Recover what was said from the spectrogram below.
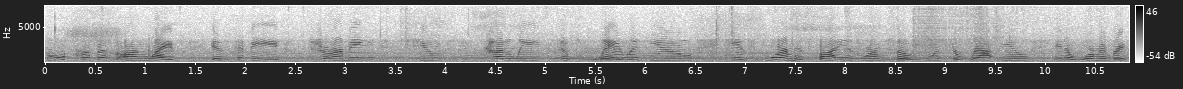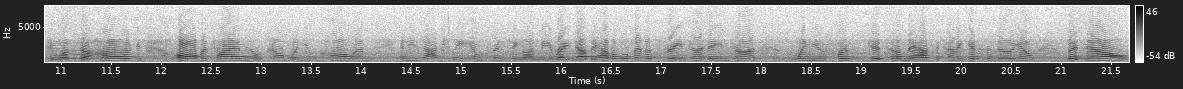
sole purpose on life is to be charming, cute, cuddly, to play with you. He's warm. His body is warm, so he wants to wrap you in a warm embrace. He wants to hug all the time. He'll come when you call him, and he's actually imprinting on me right now. They have a little bit of stranger danger when you first get to him. They have to kind of get to know you. But now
